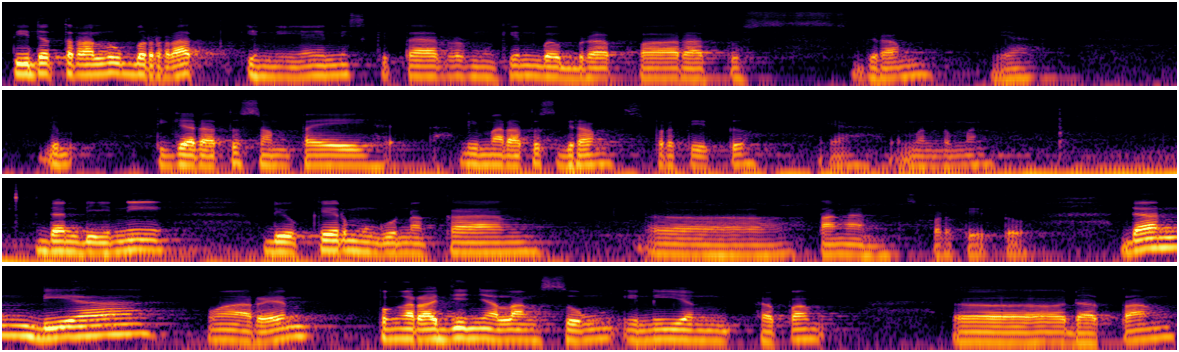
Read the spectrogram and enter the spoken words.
tidak terlalu berat ini ya ini sekitar mungkin beberapa ratus gram ya. 300 sampai 500 gram seperti itu ya teman-teman. Dan di ini diukir menggunakan uh, tangan seperti itu. Dan dia kemarin pengrajinnya langsung ini yang apa uh, datang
